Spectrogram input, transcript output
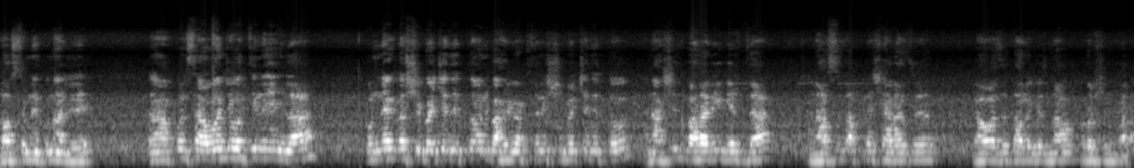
लॉसन येथून आलेले तर आपण सर्वांच्या वतीने हिला पुन्हा एकदा शुभेच्छा देतो आणि भावी वाटचाली शुभेच्छा देतो. आणि अशीच भरारी घेत जा आणि असंच आपल्या शहराचं गावाचं तालुक्याचं नाव रोशन करा.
